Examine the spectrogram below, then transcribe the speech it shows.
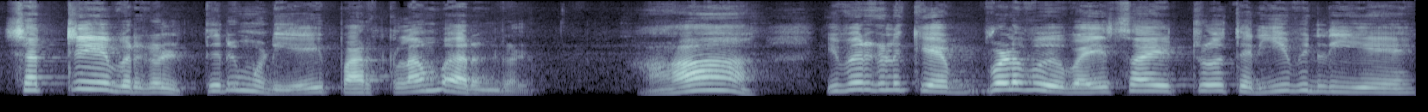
சற்றே இவர்கள் திருமுடியை பார்க்கலாம் வாருங்கள். ஆ இவர்களுக்கு எவ்வளவு வயசாயிற்றோ தெரியவில்லையே.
